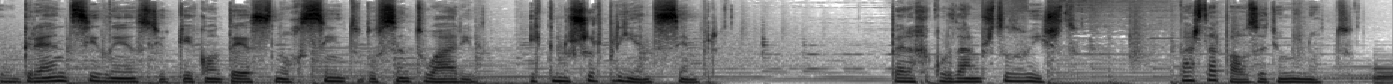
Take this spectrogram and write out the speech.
o grande silêncio que acontece no recinto do santuário e que nos surpreende sempre. Para recordarmos tudo isto, basta a pausa de um minuto.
